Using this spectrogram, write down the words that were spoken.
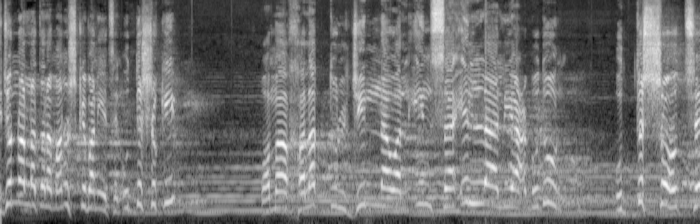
এজন্য আল্লাহ তালা মানুষকে বানিয়েছেন। উদ্দেশ্য কি? ওয়ামা খালাক্তুল জিন্না ওয়াল ইনসা ইল্লা লিয়াবুদুন। উদ্দেশ্য হচ্ছে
